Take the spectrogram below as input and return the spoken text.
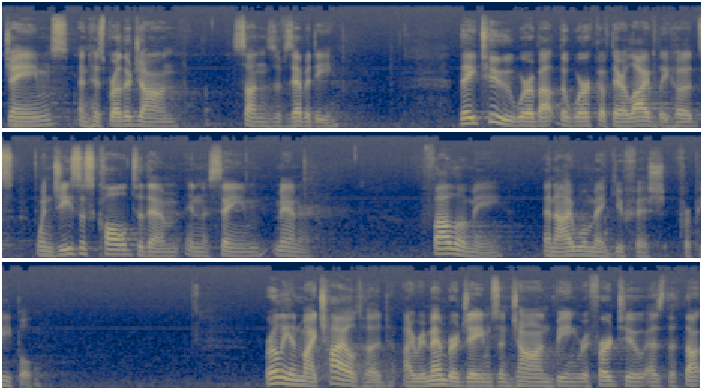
James and his brother John, sons of Zebedee. They too were about the work of their livelihoods when Jesus called to them in the same manner Follow me, and I will make you fish for people. Early in my childhood, I remember James and John being referred to as the, th-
